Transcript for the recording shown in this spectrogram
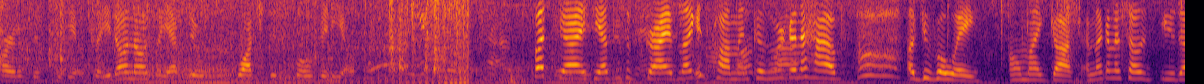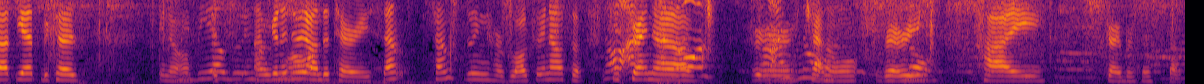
part of this video. So you don't know, so you have to watch this full video. But guys, you have to subscribe, like, and comment because we're gonna have a giveaway. Oh my gosh, I'm not gonna tell you that yet because you know I'll it's- do it in I'm gonna do it on the terrace. Sam, Sam's doing her vlogs right now, so No, she's trying to I have her No, channel very high subscribers and stuff.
